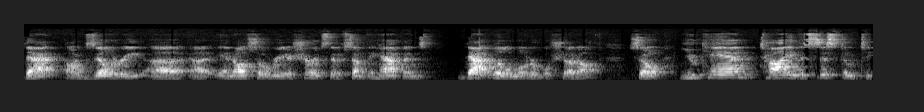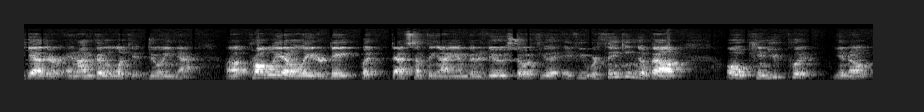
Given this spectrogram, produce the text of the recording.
that auxiliary uh, uh, and also reassurance that if something happens, that little motor will shut off. So you can tie the system together, and I'm going to look at doing that. Uh, probably at a later date, but that's something I am going to do. So if you if you were thinking about, oh, can you put you know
